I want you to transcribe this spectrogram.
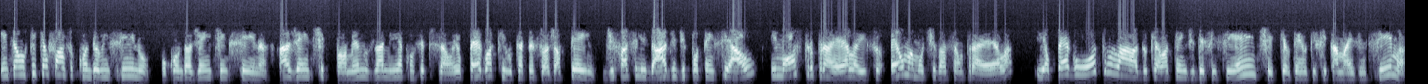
Então, o que, que eu faço quando eu ensino ou quando a gente ensina? A gente, pelo menos na minha concepção, eu pego aquilo que a pessoa já tem de facilidade, de potencial e mostro para ela, isso é uma motivação para ela, e eu pego o outro lado que ela tem de deficiente, que eu tenho que ficar mais em cima,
